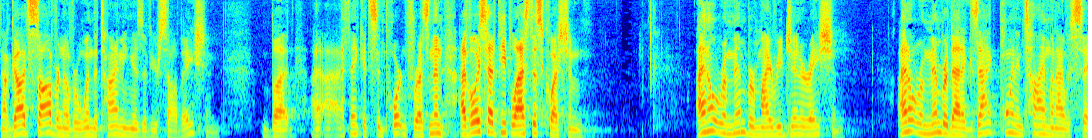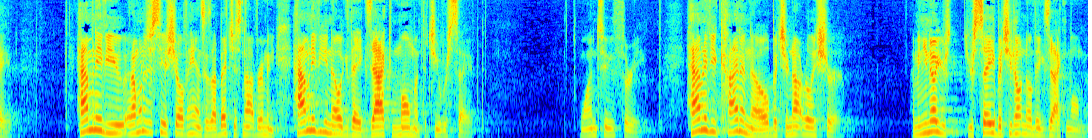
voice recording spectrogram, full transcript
Now, God's sovereign over when the timing is of your salvation, but I, I, think it's important for us. And then I've always had people ask this question I don't remember my regeneration. I don't remember that exact point in time when I was saved. How many of you, and I want to just see a show of hands because I bet you it's not very many. How many of you know the exact moment that you were saved? One, two, three. How many of you kind of know, but you're not really sure? I mean, you know you're, you're saved, but you don't know the exact moment.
